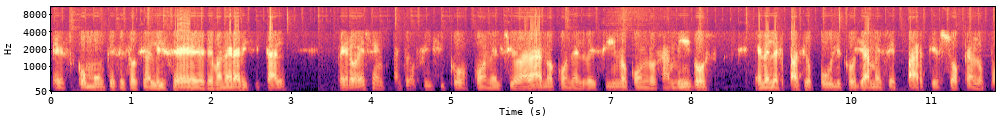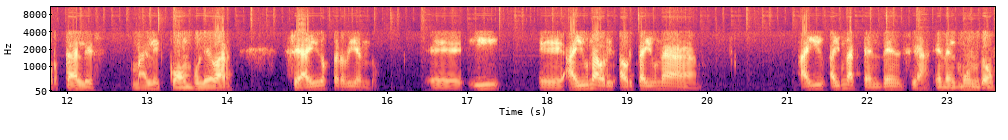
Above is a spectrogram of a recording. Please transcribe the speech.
es común que se socialice de manera digital, pero ese encuentro físico con el ciudadano, con el vecino, con los amigos, en el espacio público, llámese parque, zócalo, portales, malecón, bulevar, se ha ido perdiendo. Eh, y eh, hay una ahorita hay una hay, hay una tendencia en el mundo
